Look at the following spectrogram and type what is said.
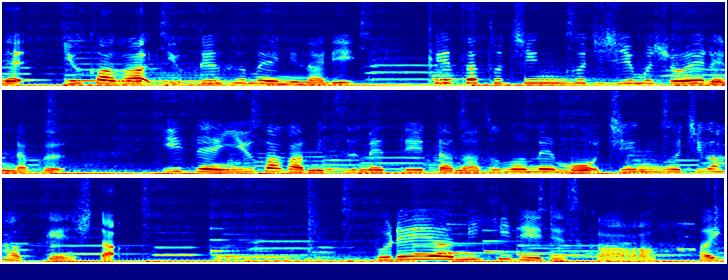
姉ゆかが行方不明になり警察神宮寺事務所へ連絡。以前ゆかが見つめていた謎のメモを神宮寺が発見した。プレイヤーミキでいいですか？はい。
